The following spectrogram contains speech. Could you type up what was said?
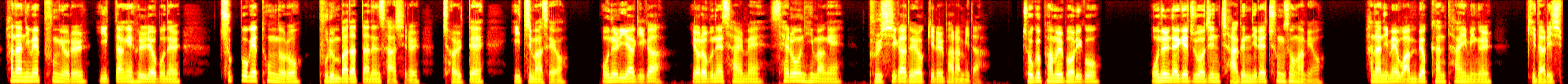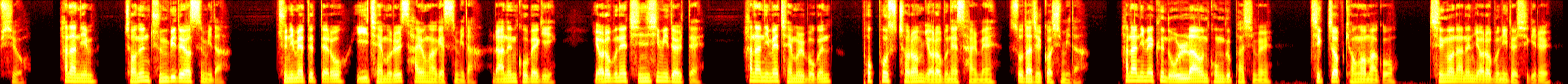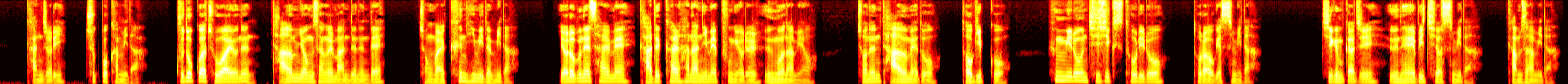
하나님의 풍요를 이 땅에 흘려보낼 축복의 통로로 부름받았다는 사실을 절대 잊지 마세요. 오늘 이야기가 여러분의 삶에 새로운 희망의 불씨가 되었기를 바랍니다. 조급함을 버리고 오늘 내게 주어진 작은 일에 충성하며 하나님의 완벽한 타이밍을 기다리십시오. 하나님, 저는 준비되었습니다. 주님의 뜻대로 이 재물을 사용하겠습니다. 라는 고백이 여러분의 진심이 될 때 하나님의 재물복은 폭포수처럼 여러분의 삶에 쏟아질 것입니다. 하나님의 그 놀라운 공급하심을 직접 경험하고 증언하는 여러분이 되시기를 간절히 축복합니다. 구독과 좋아요는 다음 영상을 만드는데 정말 큰 힘이 됩니다. 여러분의 삶에 가득할 하나님의 풍요를 응원하며 저는 다음에도 더 깊고 흥미로운 지식 스토리로 돌아오겠습니다. 지금까지 은혜의 빛이었습니다. 감사합니다.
